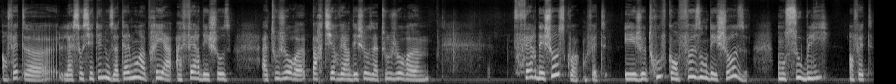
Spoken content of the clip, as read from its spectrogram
en fait, la société nous a tellement appris à faire des choses, à toujours euh, partir vers des choses, à toujours euh, faire des choses, quoi, en fait. Et je trouve qu'en faisant des choses, on s'oublie, en fait.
